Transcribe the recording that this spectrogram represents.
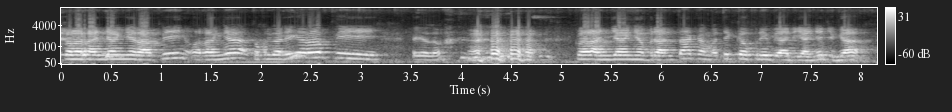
Kalau ranjangnya rapi, orangnya kepribadiannya rapi. Ayo lo. Kalau ranjangnya berantakan, berarti kepribadiannya juga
